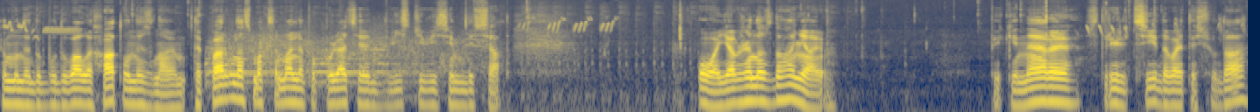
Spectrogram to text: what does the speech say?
Чому не добудували хату, не знаю. Тепер в нас максимальна популяція 280. О, я вже наздоганяю. Пікінери, стрільці, давайте сюди.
